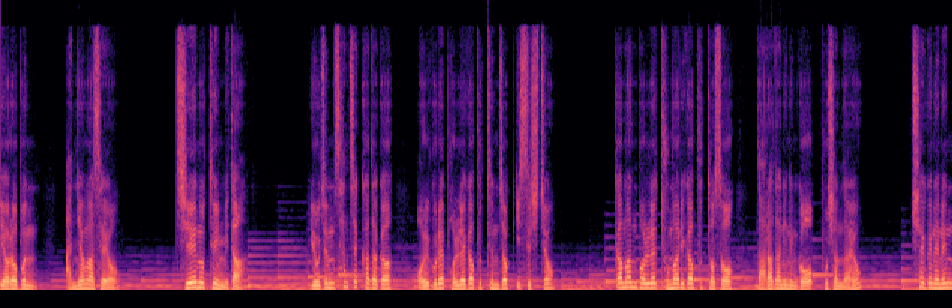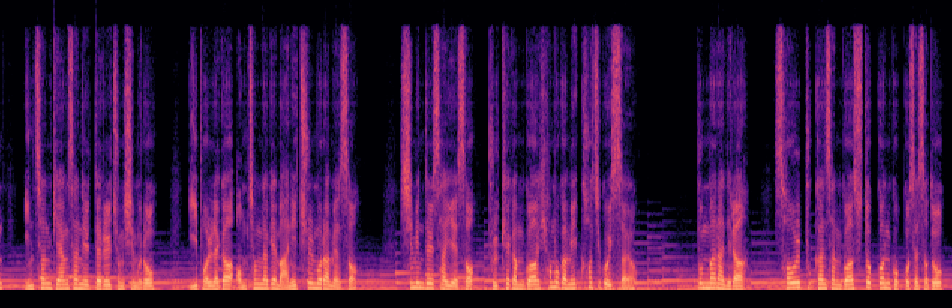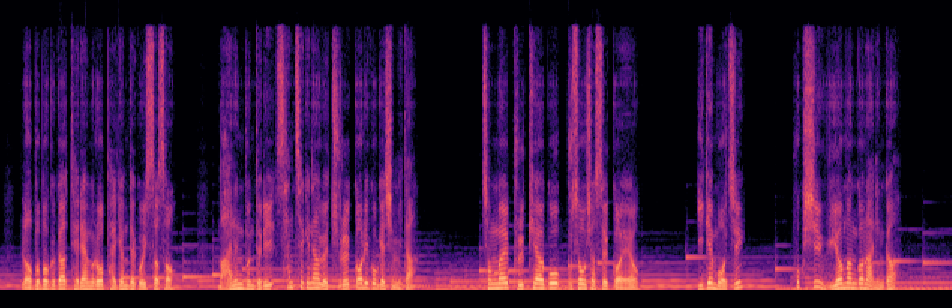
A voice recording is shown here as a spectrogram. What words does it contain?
여러분, 안녕하세요. 지혜노트입니다. 요즘 산책하다가 얼굴에 벌레가 붙은 적 있으시죠? 까만 벌레 두 마리가 붙어서 날아다니는 거 보셨나요? 최근에는 인천 계양산 일대를 중심으로 이 벌레가 엄청나게 많이 출몰하면서 시민들 사이에서 불쾌감과 혐오감이 커지고 있어요. 뿐만 아니라 서울 북한산과 수도권 곳곳에서도 러브버그가 대량으로 발견되고 있어서 많은 분들이 산책이나 외출을 꺼리고 계십니다. 정말 불쾌하고 무서우셨을 거예요. 이게 뭐지? 혹시 위험한 건 아닌가?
